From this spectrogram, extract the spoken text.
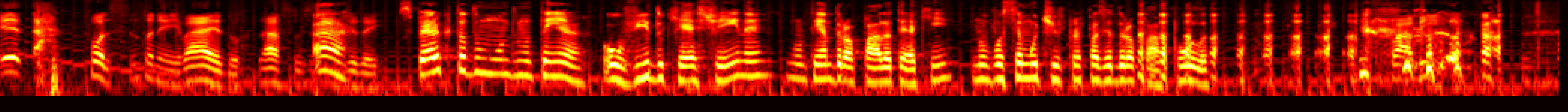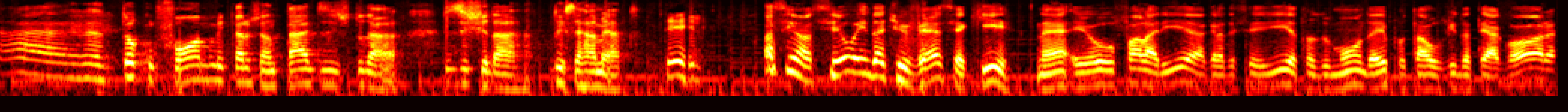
E- ah, Foda-se, não tô nem aí. Vai, Edu, dá a sua Ah. aí. Espero que todo mundo não tenha ouvido o cast aí, né? Não tenha dropado até aqui. Não vou ser motivo pra fazer dropar. Pula. Flavinho. Ah, tô com fome, quero jantar, desistir, da, desistir da, do encerramento. Dele. Assim, ó, se eu ainda tivesse aqui, né, eu falaria, agradeceria a todo mundo aí por estar ouvindo até agora,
